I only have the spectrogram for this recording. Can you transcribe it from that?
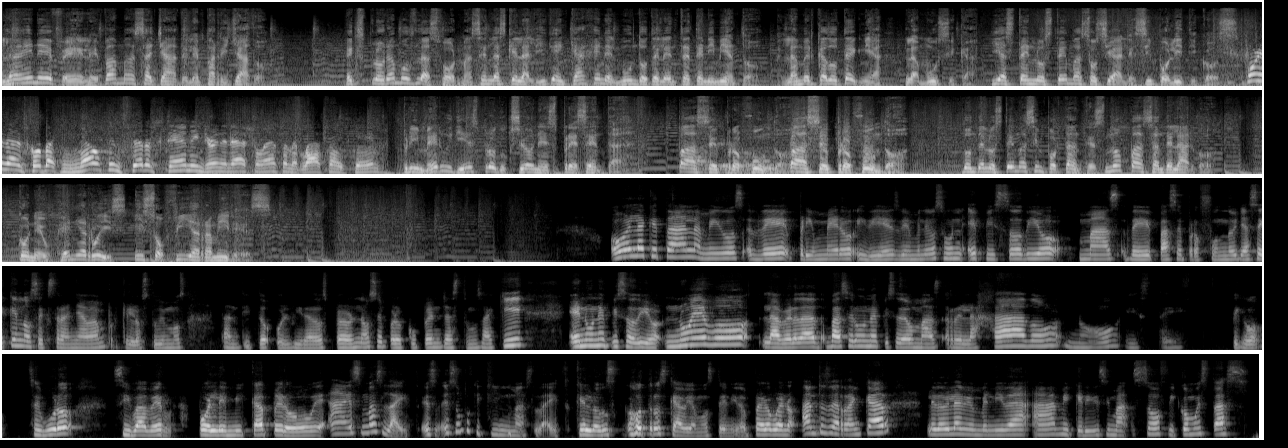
La NFL va más allá del emparrillado. Exploramos las formas en las que la liga encaja en el mundo del entretenimiento, la mercadotecnia, la música y hasta en los temas sociales y políticos. Primero y Diez Producciones presenta Pase Profundo, Pase Profundo, donde los temas importantes no pasan de largo, con Eugenia Ruiz y Sofía Ramírez. Hola, ¿qué tal amigos de Primero y Diez? Bienvenidos a un episodio más de Pase Profundo. Ya sé que nos extrañaban porque los tuvimos tantito olvidados, pero no se preocupen, ya estamos aquí en un episodio nuevo. La verdad, va a ser un episodio más relajado, ¿no? Este, digo, seguro sí va a haber polémica, pero ah, es más light, es, es un poquitín más light que los otros que habíamos tenido. Pero bueno, antes de arrancar le doy la bienvenida a mi queridísima Sofi. ¿Cómo estás?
